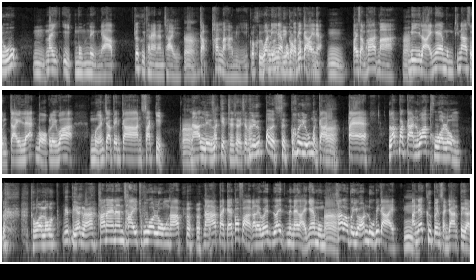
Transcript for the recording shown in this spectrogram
รู้อืมในอีกมุมหนึ่งนะครับ ก็คือทนายนันชัยอ่ากับท่านมหาหมีก็คือวันนี้เนี่ยผมกับพี่กายเนี่ยอืมไปสัมภาษณ์มาอ่ามีมีหลายแง่มุมที่น่าสนใจและบอกเลยว่าเหมือนจะเป็นการสะกิดอ่านะหรือสะกิดเฉยๆใช่ไหมหรือเปิดศึกก็ไม่รู้เหมือนกันอ่าแต่รับประกันว่าทัวร์ลง ทัวร์ลงพี่เปียกนะทนายนันชัยทัวร์ลงครับ นะ แต่แกก็ฝากอะไรไว้ในหลายแง่มุมอ่าถ้าเราไปย้อนดูพี่กายอืมอันเนี้ยคือเป็นสัญญาณเตือน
